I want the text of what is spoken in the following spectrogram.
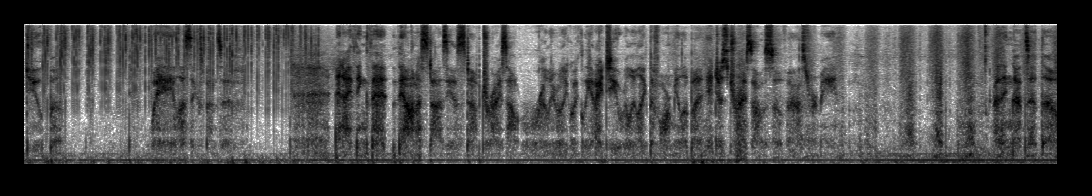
dupe. Way less expensive. And I think that the Anastasia stuff dries out really, really quickly. I do really like the formula, but it just dries out so fast for me. I think that's it though.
